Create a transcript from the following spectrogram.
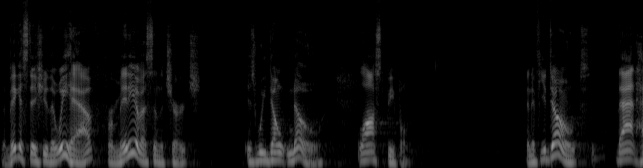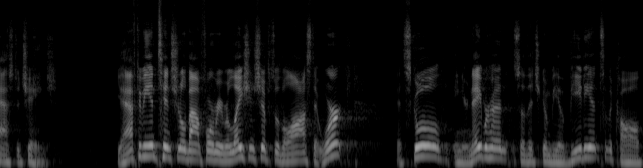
The biggest issue that we have for many of us in the church is we don't know lost people. And if you don't, that has to change. You have to be intentional about forming relationships with the lost at work, at school, in your neighborhood, so that you can be obedient to the call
